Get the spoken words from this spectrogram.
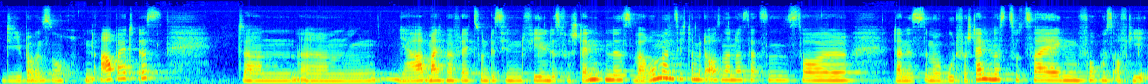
die bei uns noch in Arbeit ist dann ähm, ja manchmal vielleicht so ein bisschen fehlendes Verständnis, warum man sich damit auseinandersetzen soll. Dann ist es immer gut, Verständnis zu zeigen, Fokus auf die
